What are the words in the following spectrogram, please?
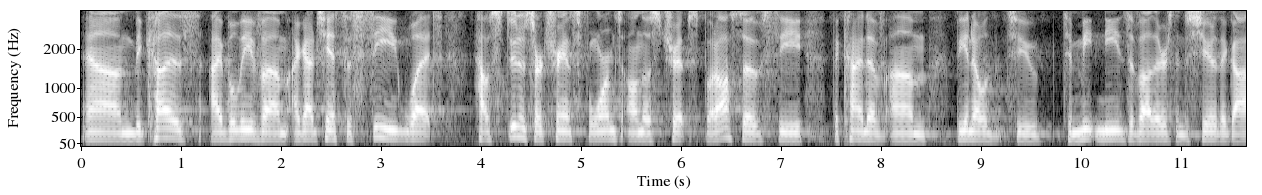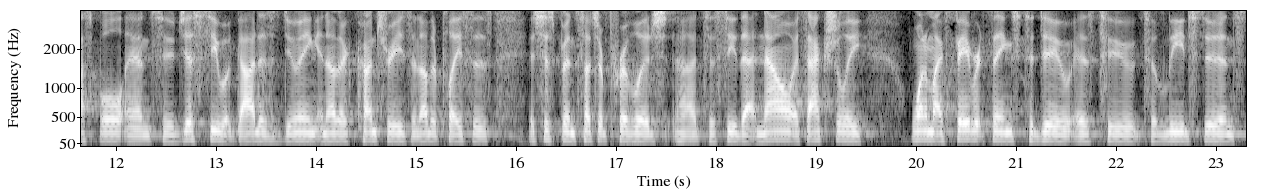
um, because I believe I got a chance to see what how students are transformed on those trips, but also see the kind of um, being able to, to meet needs of others and to share the gospel and to just see what God is doing in other countries and other places. It's just been such a privilege uh, to see that. Now it's actually one of my favorite things to do is to, to lead students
